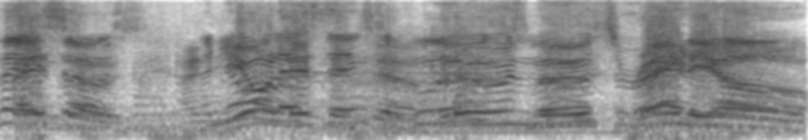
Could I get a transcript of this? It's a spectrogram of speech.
pesos, and you're listening to Blues Moose Radio.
